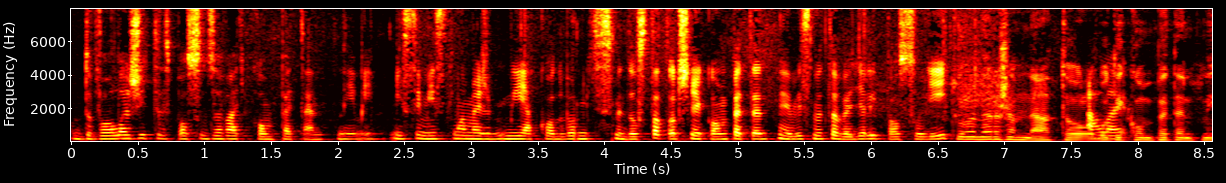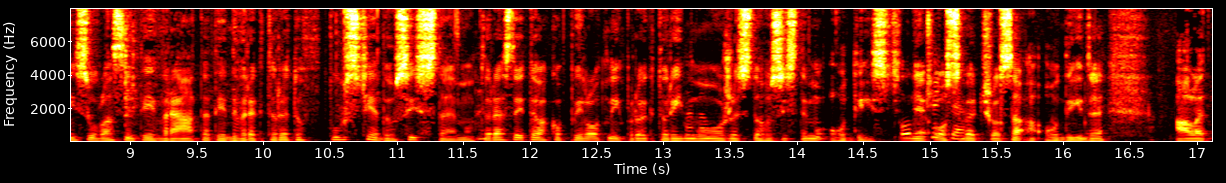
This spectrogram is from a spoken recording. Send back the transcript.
dôležité posudzovať kompetentnými. My si myslíme, že my ako odborníci sme dostatočne kompetentní, aby sme to vedeli posúdiť. Tu len naražam na to, lebo tí kompetentní sú vlastne tie vráta, tie dvere, ktoré to vpustia do systému. Teraz je to ako pilotný projekt, ktorý ano. môže z toho systému odísť. Určite. Neosvedčil sa a odíde ale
